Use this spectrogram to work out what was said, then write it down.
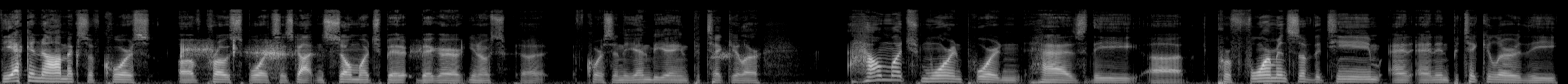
the economics, of course, of pro sports has gotten so much bi- bigger, you know, uh, of course, in the NBA in particular. How much more important has the uh, performance of the team and, and in particular, the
